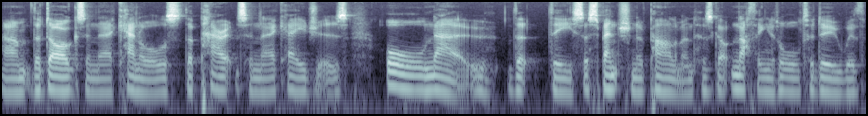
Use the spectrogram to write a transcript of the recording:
um, the dogs in their kennels, the parrots in their cages, all know that the suspension of Parliament has got nothing at all to do with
